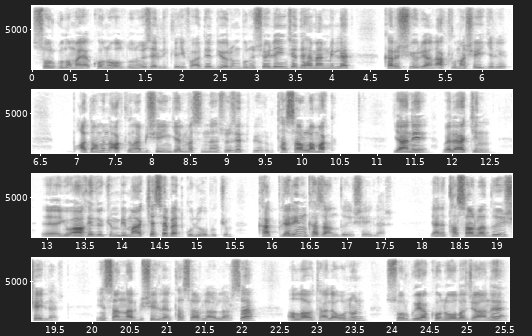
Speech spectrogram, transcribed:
sorgulamaya konu olduğunu özellikle ifade ediyorum. Bunu söyleyince de hemen millet karışıyor yani aklıma şey geliyor. Adamın aklına bir şeyin gelmesinden söz etmiyorum. Tasarlamak. Yani velakin e, yuahidüküm bima kesebet kulubukum. Kalplerin kazandığı şeyler. Yani tasarladığı şeyler. İnsanlar bir şeyler tasarlarlarsa Allahu Teala onun sorguya konu olacağını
